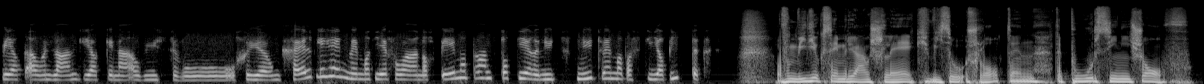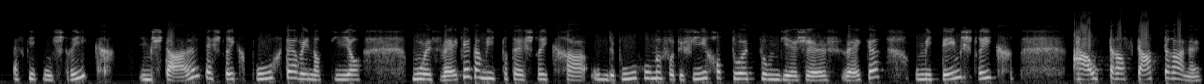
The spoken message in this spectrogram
wird auch ein Landwirt genau wissen, wo Kühe und Kälbchen haben. Wenn wir die von A nach B transportieren, nützt es nichts, wenn man das Tier bittet. Auf dem Video sehen wir ja auch Schläge. Wieso schlägt denn der Bauer seine Schafe? Es gibt einen Strick im Stall. Den Strick braucht er, wenn er Tier muss wegen, damit er den Strick um den Bauch herum von den Viechern tut, um die Schäfe wegen. Und mit dem Strick haut er das Gatter an,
